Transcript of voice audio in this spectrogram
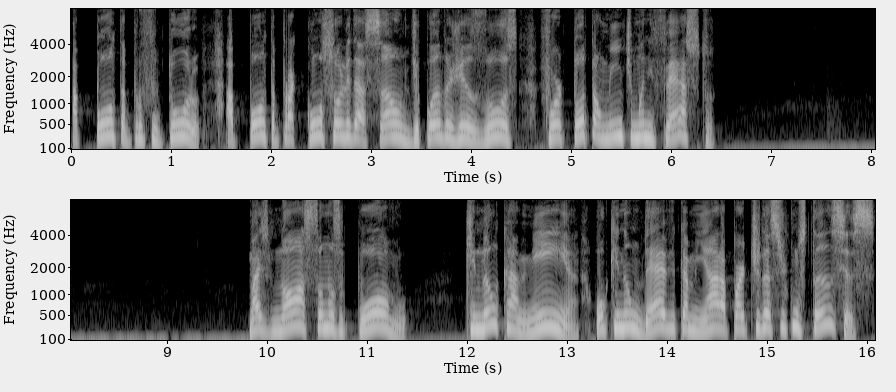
aponta para o futuro, aponta para a consolidação de quando Jesus for totalmente manifesto. Mas nós somos o povo que não caminha ou que não deve caminhar a partir das circunstâncias.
